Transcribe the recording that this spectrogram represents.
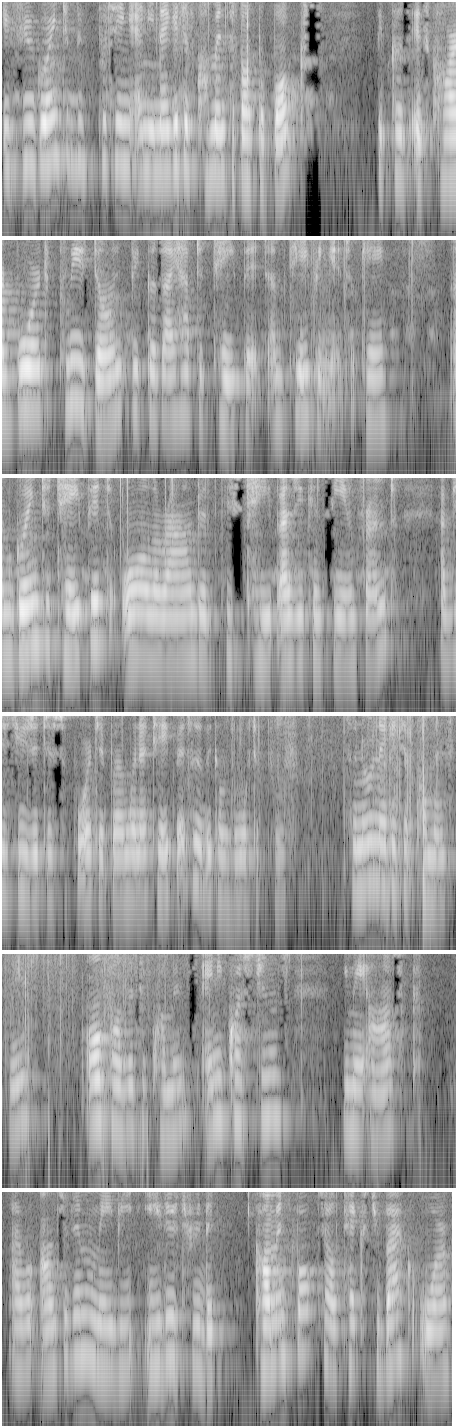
If you're going to be putting any negative comments about the box, because it's cardboard. Please don't because I have to tape it. I'm taping it, okay? I'm going to tape it all around with this tape as you can see in front. I've just used it to support it, but I'm going to tape it so it becomes waterproof. So no negative comments, please. All positive comments. Any questions you may ask, I will answer them maybe either through the comment box, I'll text you back, or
